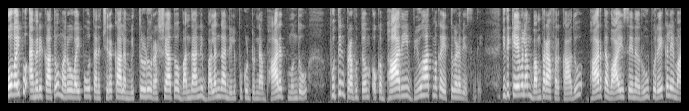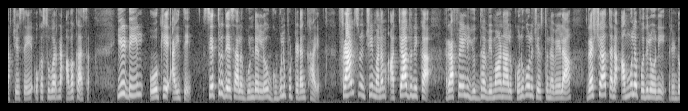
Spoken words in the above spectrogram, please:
ఓవైపు అమెరికాతో మరోవైపు తన చిరకాల మిత్రుడు రష్యాతో బంధాన్ని బలంగా నిలుపుకుంటున్న భారత్ ముందు పుతిన్ ప్రభుత్వం ఒక భారీ వ్యూహాత్మక ఎత్తుగడ వేసింది. ఇది కేవలం బంపర్ ఆఫర్ కాదు భారత వాయుసేన రూపురేఖలే మార్చేసే ఒక సువర్ణ అవకాశం. ఈ డీల్ ఓకే అయితే శత్రు దేశాల గుండెల్లో గుబులు పుట్టడం ఖాయం. ఫ్రాన్స్ నుంచి మనం అత్యాధునిక రఫేల్ యుద్ధ విమానాలు కొనుగోలు చేస్తున్న వేళ రష్యా తన అమ్ముల పొదిలోని రెండు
